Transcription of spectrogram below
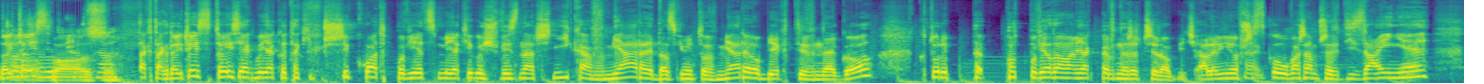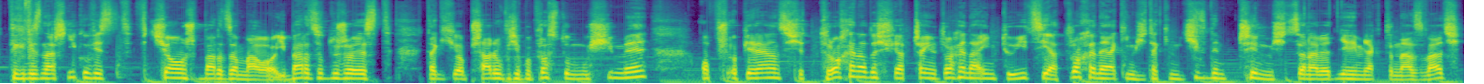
No i to jest, Boże. tak, tak, no i to jest, to jest jakby jako taki przykład powiedzmy jakiegoś wyznacznika w miarę, nazwijmy to w miarę obiektywnego, który pe- podpowiada nam jak pewne rzeczy robić, ale mimo Tak. wszystko uważam, że w designie tych wyznaczników jest wciąż bardzo mało i bardzo dużo jest takich obszarów, gdzie po prostu musimy, op- opierając się trochę na doświadczeniu, trochę na intuicji, a trochę na jakimś takim dziwnym czymś, co nawet nie wiem jak to nazwać,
